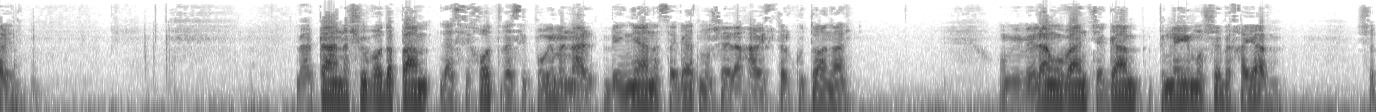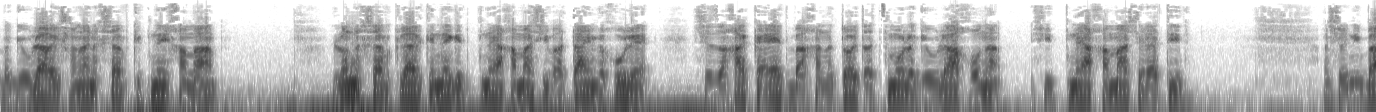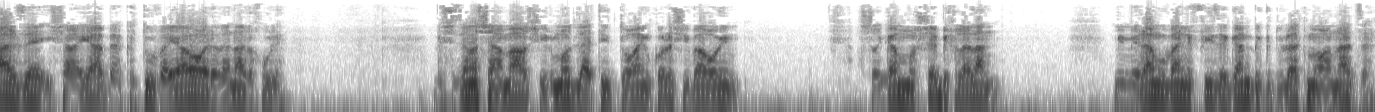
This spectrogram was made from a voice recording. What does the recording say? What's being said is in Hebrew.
ועתה נשוב עוד הפעם לשיחות והסיפורים הנ"ל בעניין השגת משה לאחר הסתלקותו הנ"ל. וממילא מובן שגם פני משה בחייו, שבגאולה הראשונה נחשב כפני חמה, לא נחשב כלל כנגד פני החמה שבעתיים וכו', שזכה כעת בהכנתו את עצמו לגאולה האחרונה, שהיא פני החמה של העתיד. אשר ניבא על זה ישעיה בהכתוב, היה אור הלבנה וכו'. ושזה מה שאמר שילמוד לעתיד תורה עם כל השבעה רועים, אשר גם משה בכללן. ממילא מובן לפי זה גם בגדולת מוארנת ז"ל,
